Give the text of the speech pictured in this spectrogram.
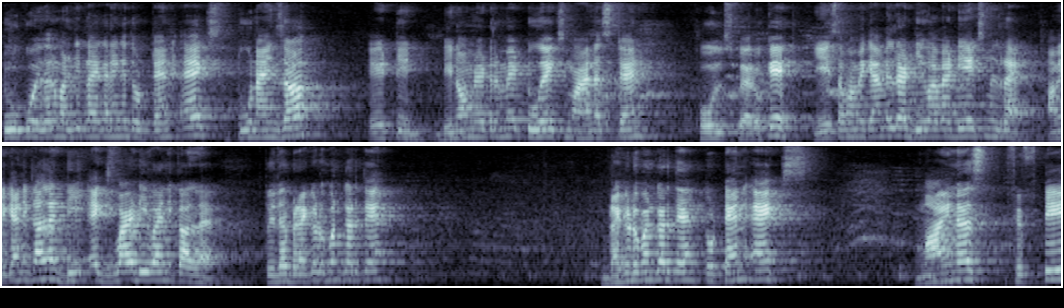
टू को इधर मल्टीप्लाई करेंगे तो टेन एक्स टू नाइन जा एटीन, डिनोमिनेटर में two x minus ten whole square, okay? ये सब हमें क्या मिल रहा है? D y by d x मिल रहा है। हमें क्या निकालना है? D x by d y निकालना है। तो इधर ब्रैकेट ओपन करते हैं। ब्रैकेट ओपन करते हैं। तो ten x minus fifty,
